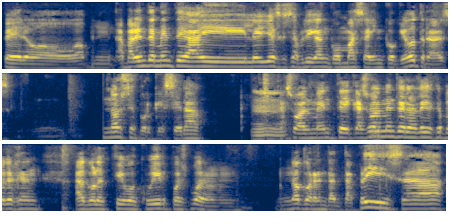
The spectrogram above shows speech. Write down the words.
Pero mm, aparentemente hay leyes que se aplican con más ahínco que otras. No sé por qué será. Mm. Casualmente, casualmente las leyes que protegen al colectivo queer, pues bueno, no corren tanta prisa,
